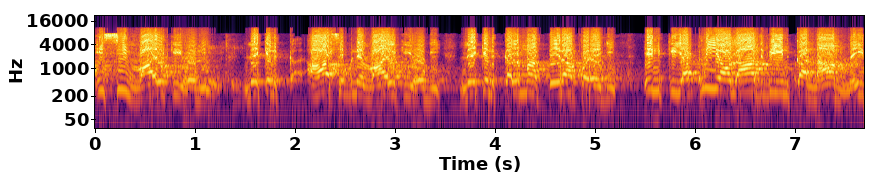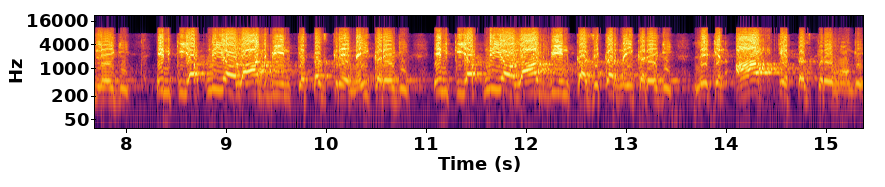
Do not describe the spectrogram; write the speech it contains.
اسی وائل کی ہوگی، لیکن آصب نے وائل کی ہوگی، لیکن کلمہ تیرا پڑے گی۔ ان کی اپنی اولاد بھی ان کا نام نہیں لے گی، ان کی اپنی اولاد بھی ان کے تذکرے نہیں کرے گی، ان کی اپنی اولاد بھی ان کا ذکر نہیں کرے گی، لیکن آپ کے تذکرے ہوں گے۔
